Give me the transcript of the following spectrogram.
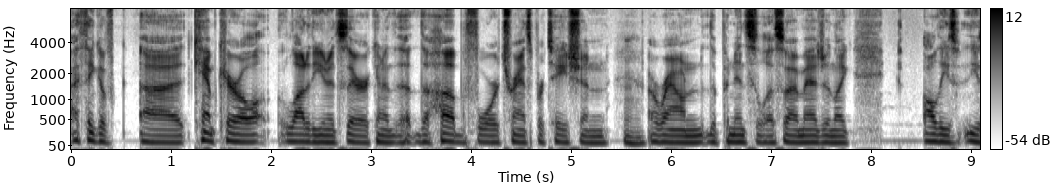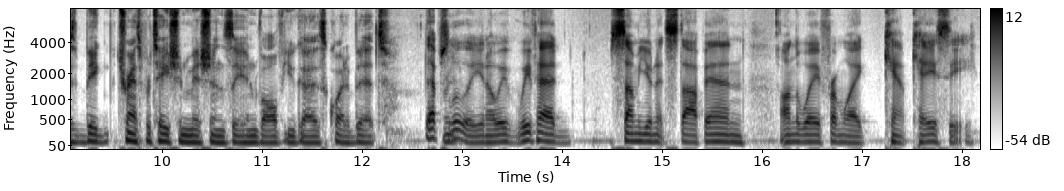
I think of uh, Camp Carroll. A lot of the units there are kind of the, the hub for transportation around the peninsula. So I imagine like all these these big transportation missions they involve you guys quite a bit. Absolutely. You know, we've we've had some units stop in on the way from like Camp Casey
